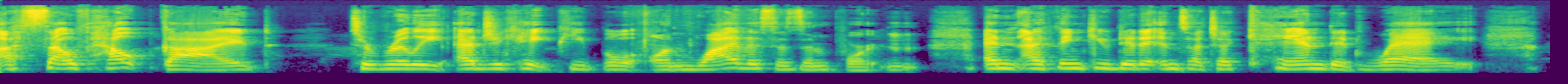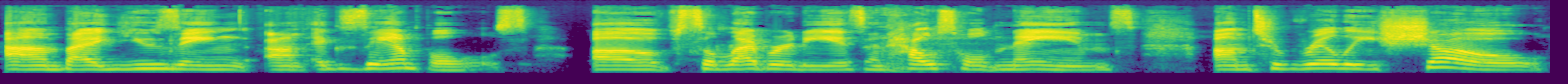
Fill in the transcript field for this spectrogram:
a self help guide to really educate people on why this is important. And I think you did it in such a candid way um, by using um, examples of celebrities and household names um, to really show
